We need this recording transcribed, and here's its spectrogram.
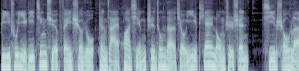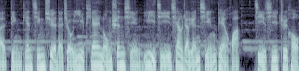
逼出一滴精血，飞射入正在化形之中的九翼天龙之身，吸收了顶天精血的九翼天龙身形立即向着人形变化。几息之后，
